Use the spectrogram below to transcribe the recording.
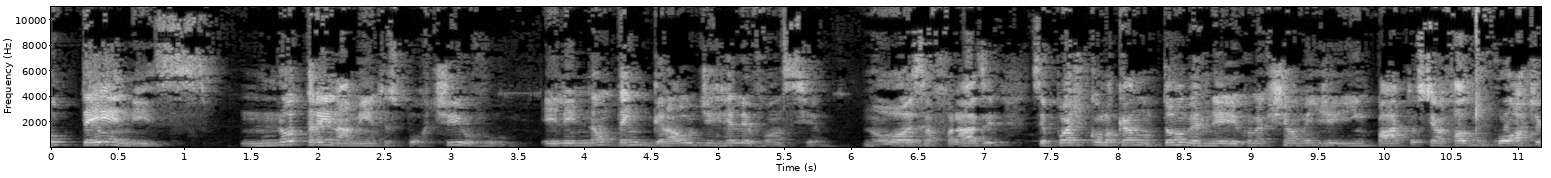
o tênis no treinamento esportivo ele não tem grau de relevância. Nossa, essa frase você pode colocar num thumbnail, como é que chama de impacto, assim, faz um corte,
